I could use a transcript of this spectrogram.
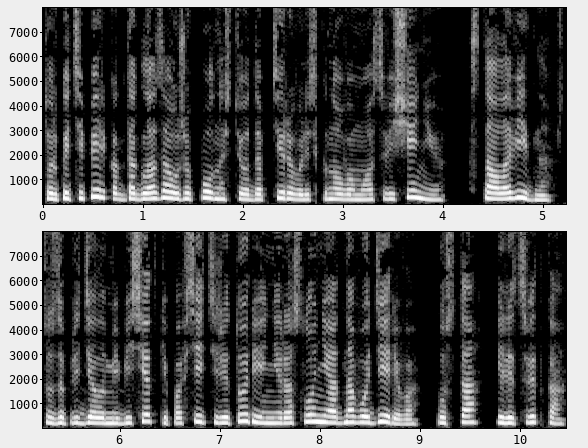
Только теперь, когда глаза уже полностью адаптировались к новому освещению, стало видно, что за пределами беседки по всей территории не росло ни одного дерева, куста или цветка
